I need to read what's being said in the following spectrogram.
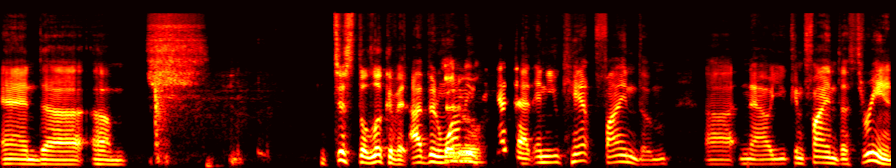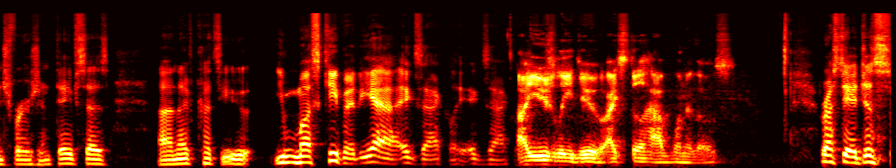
and uh, um, just the look of it. I've been wanting to get that, and you can't find them uh, now. You can find the three inch version. Dave says, uh, "Knife cuts you." You must keep it. Yeah, exactly, exactly. I usually do. I still have one of those. Rusty, I just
